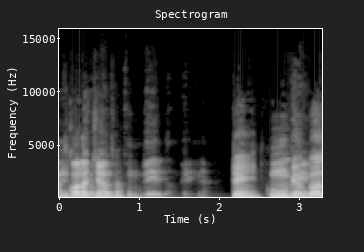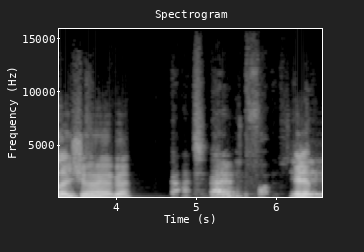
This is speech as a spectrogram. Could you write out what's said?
Angola Tem um Janga. também, né? Tem. Cumbia, Tem. Angola Janga. Cara, esse cara é muito foda. Ele é.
